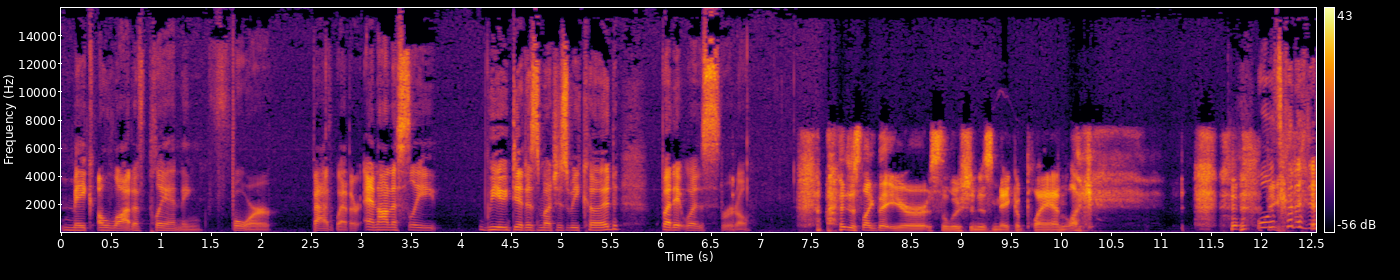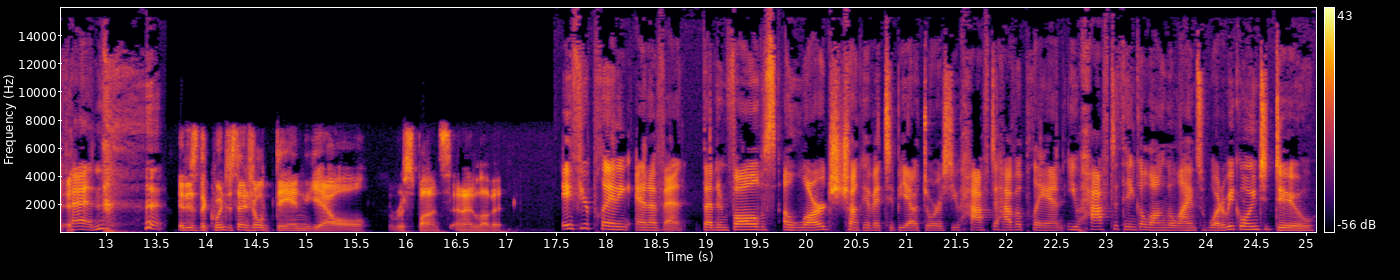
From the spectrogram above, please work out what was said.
make a lot of planning for bad weather. And honestly, we did as much as we could, but it was brutal. I just like that your solution is make a plan. Like, well, it's going to depend. it is the quintessential Danielle response, and I love it. If you're planning an event that involves a large chunk of it to be outdoors, you have to have a plan. You have to think along the lines what are we going to do?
